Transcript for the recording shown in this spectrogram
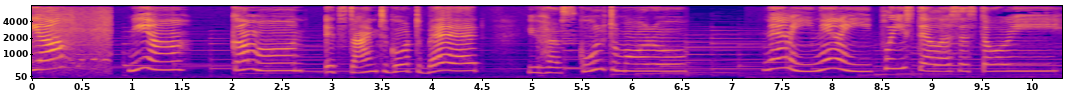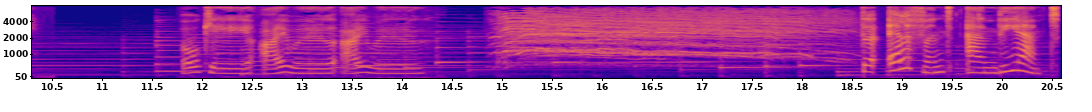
Tia? Mia, come on. It's time to go to bed. You have school tomorrow. Nanny, Nanny, please tell us a story. Okay, I will, I will. The Elephant and the Ant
